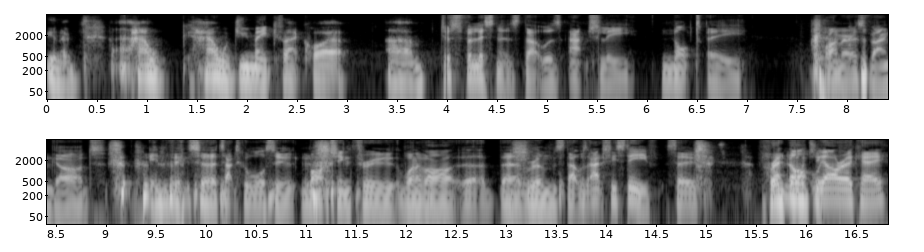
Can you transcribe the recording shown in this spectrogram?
you know, how how would you make that quiet? Um, just for listeners, that was actually not a Primaris Vanguard Invicta tactical warsuit marching through one of our uh, uh, rooms. That was actually Steve. So fret not, we are okay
